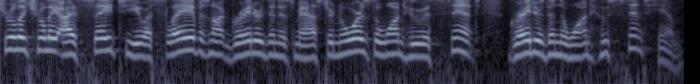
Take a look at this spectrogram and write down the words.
Truly, truly, I say to you, a slave is not greater than his master, nor is the one who is sent greater than the one who sent him.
